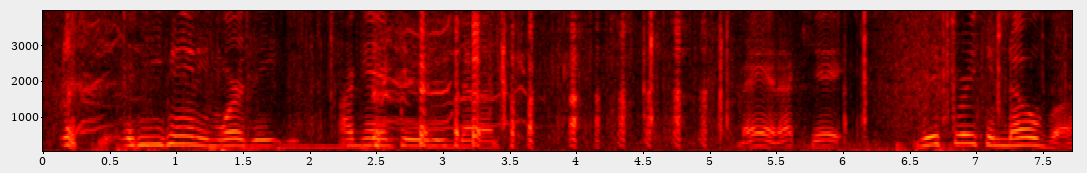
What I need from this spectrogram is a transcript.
he ain't even worth eating. I guarantee you he's done. Man, that kicked. This freaking Nova,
